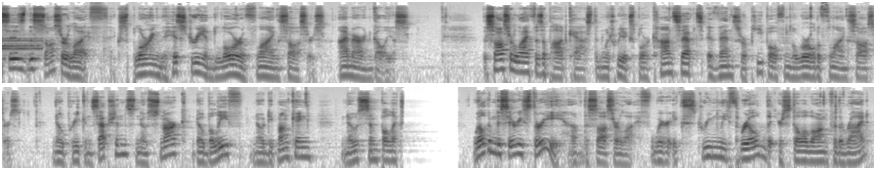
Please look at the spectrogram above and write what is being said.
This is The Saucer Life, exploring the history and lore of flying saucers. I'm Aaron Gulyas. The Saucer Life is a podcast in which we explore concepts, events, or people from the world of flying saucers. No preconceptions, no snark, no belief, no debunking, no simple. Ex- Welcome to Series 3 of The Saucer Life. We're extremely thrilled that you're still along for the ride.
